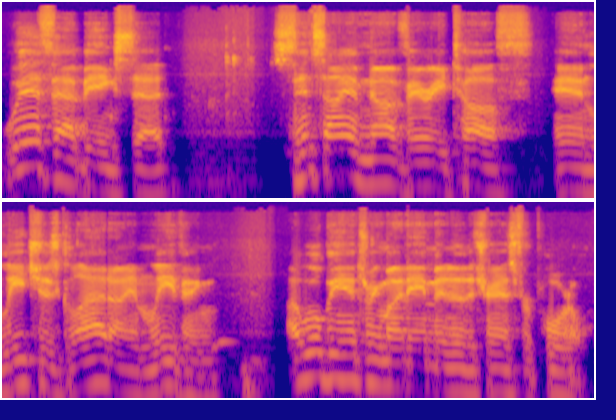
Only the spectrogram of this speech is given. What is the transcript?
With that being said, since I am not very tough and Leach is glad I am leaving, I will be entering my name into the transfer portal,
